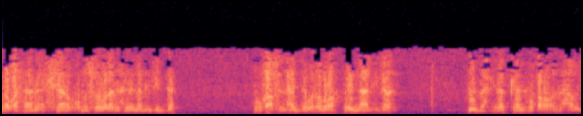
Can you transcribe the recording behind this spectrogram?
لو أتى من الشام أو مصر ولم يحرم إلا من جدة وهو قاصد الحج والعمرة فإن عليه دما يذبح في مكة للفقراء والمحاوي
